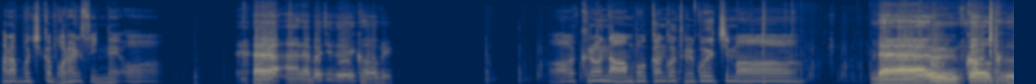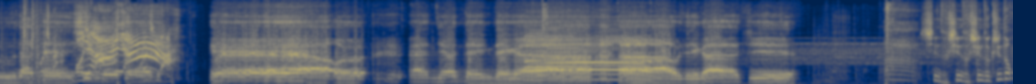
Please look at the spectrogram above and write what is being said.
할아버지가 뭘 할 수 있네. 어. 아, 할아버지는 검을 아, 그런 안복한 거 들고 있지 마. 나은 거구나 대신 야야 예, 어, 안녕 아. 아, 어디 신속 신속 신속 신속.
